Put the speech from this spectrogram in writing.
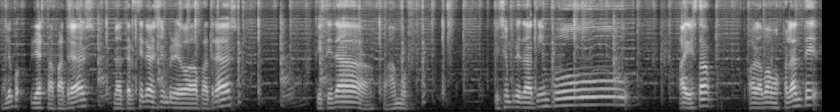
Vale, pues ya está, para atrás. La tercera siempre va para atrás. Que te da... Vamos. Que siempre da tiempo... Ahí está. Ahora vamos para adelante.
